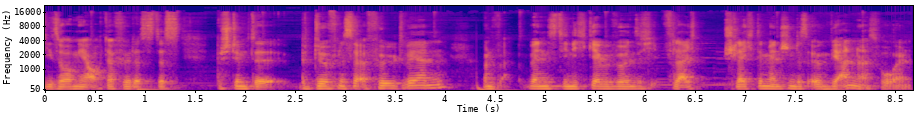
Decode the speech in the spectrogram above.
die sorgen ja auch dafür, dass, dass bestimmte Bedürfnisse erfüllt werden. Und wenn es die nicht gäbe, würden sich vielleicht schlechte Menschen das irgendwie anders holen.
